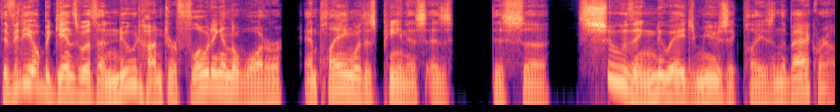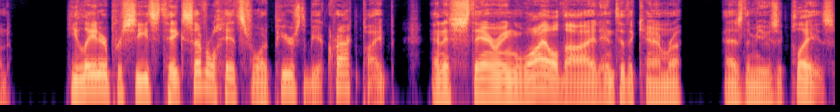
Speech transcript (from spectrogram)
The video begins with a nude hunter floating in the water and playing with his penis as this uh, soothing New Age music plays in the background. He later proceeds to take several hits from what appears to be a crack pipe and is staring wild eyed into the camera as the music plays.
